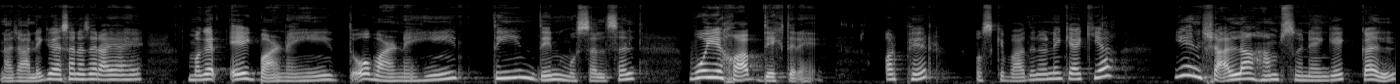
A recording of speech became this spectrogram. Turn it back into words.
نہ جانے کی ایسا نظر آیا ہے۔ مگر ایک بار نہیں، دو بار نہیں تین دن مسلسل وہ یہ خواب دیکھتے رہے۔ اور پھر اس کے بعد انہوں نے کیا کیا؟ یہ انشاءاللہ ہم سنیں گے کل۔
